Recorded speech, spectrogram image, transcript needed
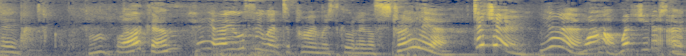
Hey. Welcome. Hey, I also went to primary school in Australia. Did you? Yeah. Wow. Where did you go to school?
